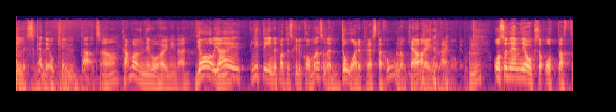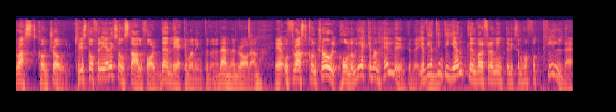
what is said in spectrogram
älskade att kuta alltså. Ja, kan vara en nivåhöjning där. Ja, och jag är lite inne på att det skulle komma en sån här dårprestation av Can Ja. Lane den här gången. Och så nämner jag också 8 Thrust Control. Kristoffer Erikssons stallform, den leker man inte med. Den är bra den. Eh, och Thrust Control, honom leker man heller inte med. Jag vet inte egentligen varför han inte liksom har fått till det.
